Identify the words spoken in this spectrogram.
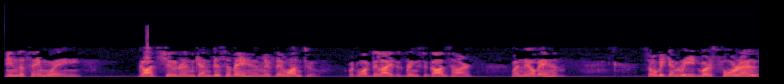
In the same way, God's children can disobey Him if they want to. But what delight it brings to God's heart when they obey Him. So we can read verse 4 as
